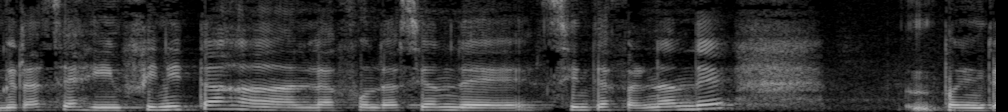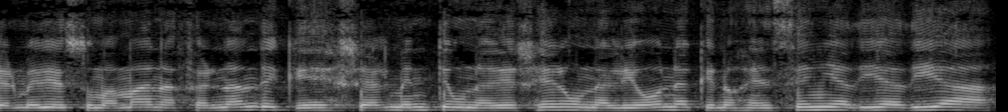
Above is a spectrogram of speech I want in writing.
gracias infinitas a la Fundación de Cintia Fernández por intermedio de su mamá Ana Fernández, que es realmente una guerrera, una leona que nos enseña día a día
